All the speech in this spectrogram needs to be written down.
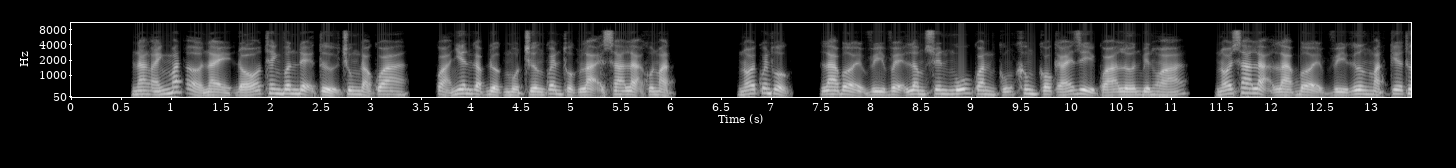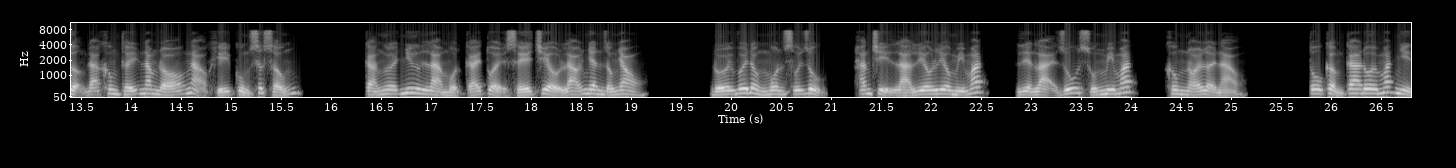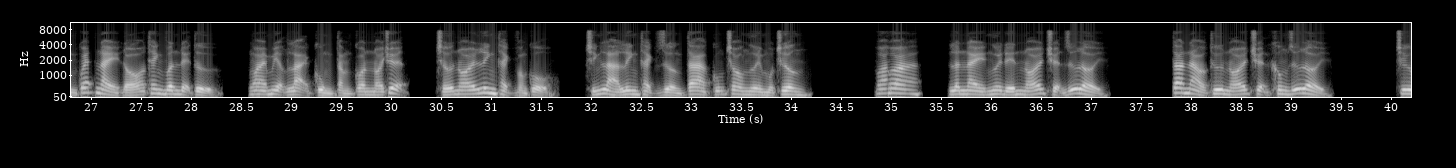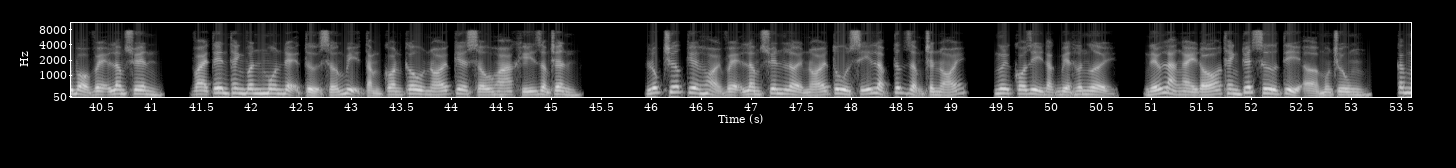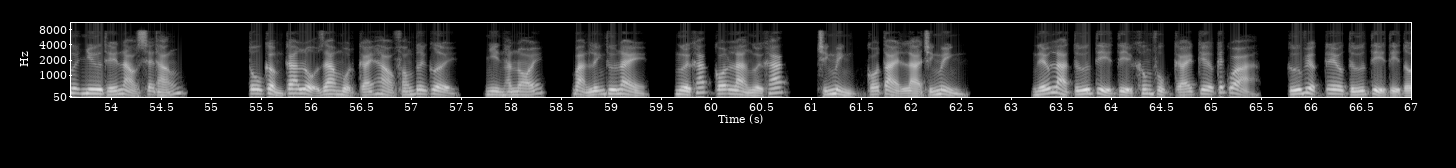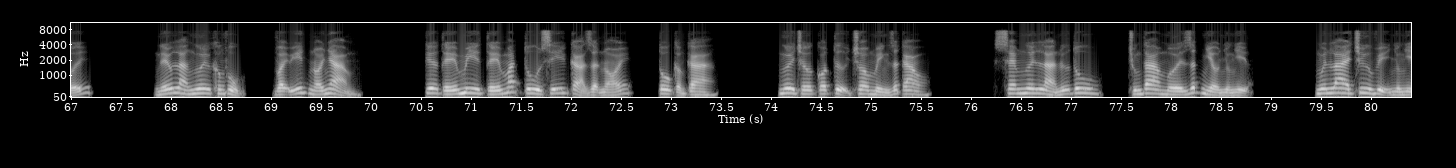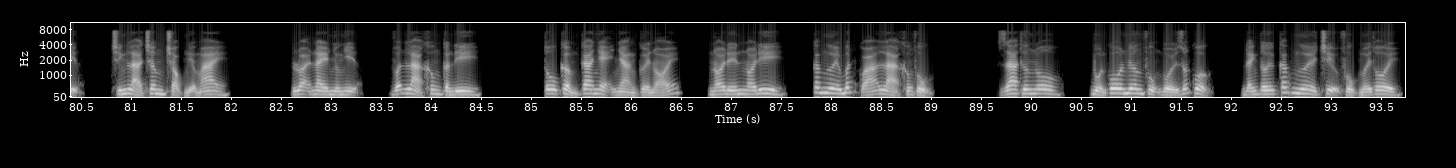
Nàng ánh mắt ở này đó thanh vân đệ tử trung đảo qua, quả nhiên gặp được một trường quen thuộc lại xa lạ khuôn mặt. Nói quen thuộc, là bởi vì vệ lâm xuyên ngũ quan cũng không có cái gì quá lớn biến hóa, nói xa lạ là bởi vì gương mặt kia thượng đã không thấy năm đó ngạo khí cùng sức sống. Cả người như là một cái tuổi xế chiều lão nhân giống nhau. Đối với đồng môn suối dục hắn chỉ là liêu liêu mi mắt, liền lại rũ xuống mi mắt, không nói lời nào. Tô Cẩm Ca đôi mắt nhìn quét này đó thanh vân đệ tử, ngoài miệng lại cùng tầm con nói chuyện, chớ nói linh thạch vòng cổ, chính là linh thạch giường ta cũng cho ngươi một chương. Hoa hoa, lần này ngươi đến nói chuyện giữ lời. Ta nào thư nói chuyện không giữ lời. Trừ bỏ vệ lâm xuyên, vài tên thanh vân môn đệ tử sớm bị tầm con câu nói kia xấu hóa khí dầm chân. Lúc trước kia hỏi vệ lâm xuyên lời nói tu sĩ lập tức dậm chân nói, ngươi có gì đặc biệt hơn người, nếu là ngày đó thanh tuyết sư tỷ ở môn trung, các ngươi như thế nào sẽ thắng? Tô Cẩm Ca lộ ra một cái hào phóng tươi cười, nhìn hắn nói, bản lĩnh thứ này, người khác có là người khác, chính mình có tài là chính mình. Nếu là tứ tỷ tỷ không phục cái kia kết quả, cứ việc kêu tứ tỷ tỷ tới. Nếu là ngươi không phục, vậy ít nói nhảm. Kia tế mi tế mắt tu sĩ cả giận nói, tô cẩm ca. Ngươi chớ có tự cho mình rất cao. Xem ngươi là nữ tu, chúng ta mới rất nhiều nhường nhịn. Nguyên lai chư vị nhường nhịn, chính là châm trọc niệm ai. Loại này nhường nhịn, vẫn là không cần đi. Tô Cẩm ca nhẹ nhàng cười nói, nói đến nói đi, các ngươi bất quá là không phục. Ra thương nô, buồn cô nương phụng bồi rốt cuộc, đánh tới các ngươi chịu phục mới thôi.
